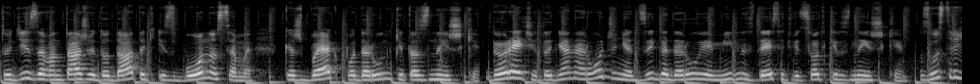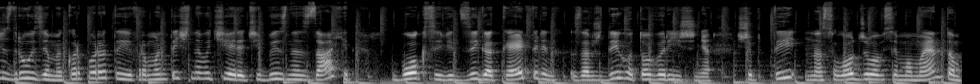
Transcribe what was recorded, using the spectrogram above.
тоді завантажуй додаток із бонусами, кешбек, подарунки та знижки. До речі, до дня народження дзига дарує мінус 10% знижки. Зустріч з друзями, корпоратив, романтична вечеря чи бізнес-захід. Бокси від Зига Кейтерінг завжди готове рішення, щоб ти насолоджувався моментом,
